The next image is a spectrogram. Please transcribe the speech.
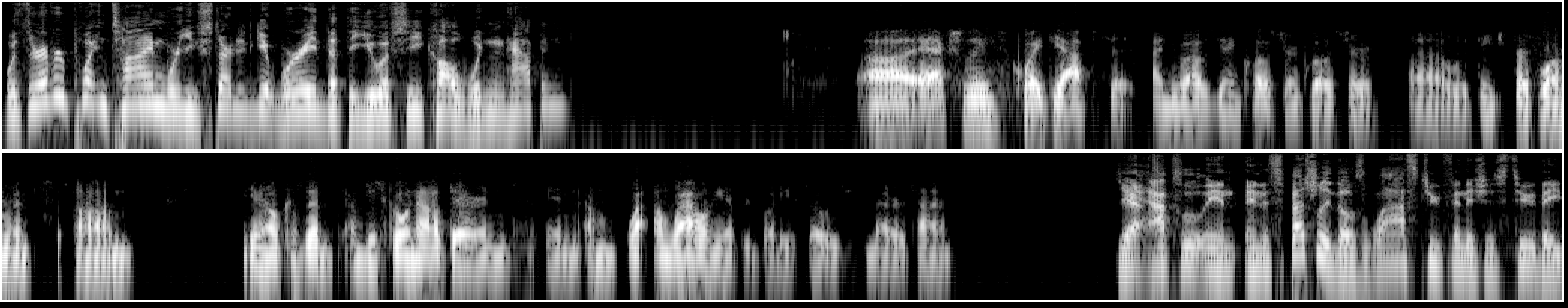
Was there ever a point in time where you started to get worried that the UFC call wouldn't happen? Uh, actually, quite the opposite. I knew I was getting closer and closer uh, with each performance. Um, you know, because I'm, just going out there and, and I'm, I'm wowing everybody. So it was just a matter of time. Yeah, absolutely, and, and especially those last two finishes too. They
